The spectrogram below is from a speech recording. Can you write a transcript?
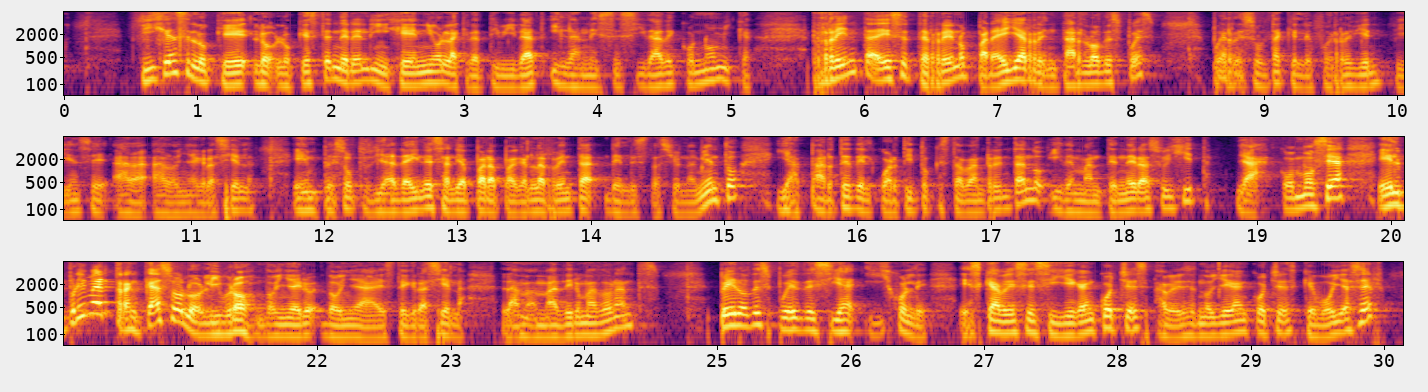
Fíjense lo que, lo, que es tener el ingenio, la creatividad y la necesidad económica. Renta ese terreno para ella rentarlo después. Pues resulta que le fue re bien, fíjense, a, doña Graciela. Empezó, pues ya de ahí le salía para pagar la renta del estacionamiento y aparte del cuartito que estaban rentando y de mantener a su hijita. Ya, como sea, el primer trancazo lo libró doña, doña este, Graciela, la mamá de Irma Dorantes. Pero después decía, híjole, es que a veces si llegan coches, a veces no llegan coches, ¿qué voy a hacer?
